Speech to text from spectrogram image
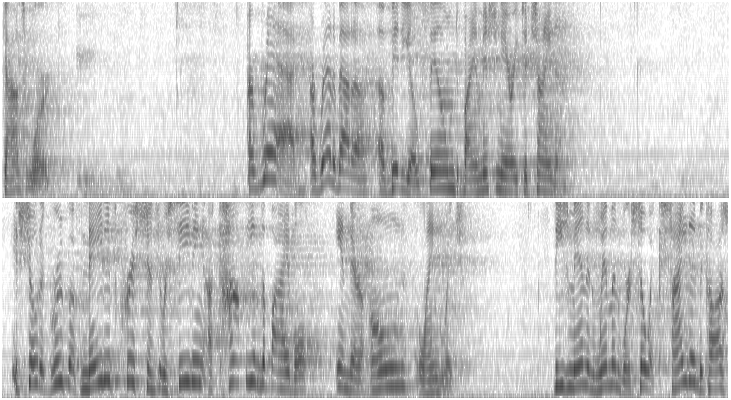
God's word? I read, I read about a, a video filmed by a missionary to China. It showed a group of native Christians receiving a copy of the Bible in their own language. These men and women were so excited because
